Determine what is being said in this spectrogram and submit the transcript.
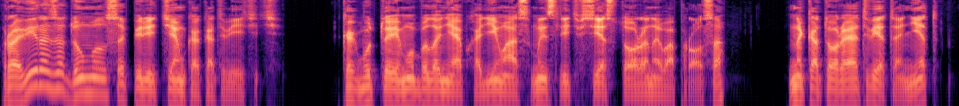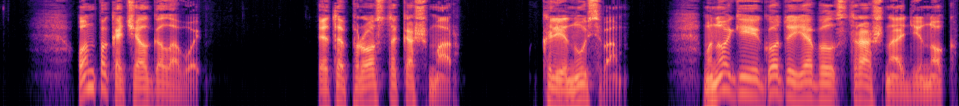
Ровира задумался перед тем, как ответить. Как будто ему было необходимо осмыслить все стороны вопроса, на который ответа нет. Он покачал головой. Это просто кошмар. Клянусь вам. Многие годы я был страшно одинок.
